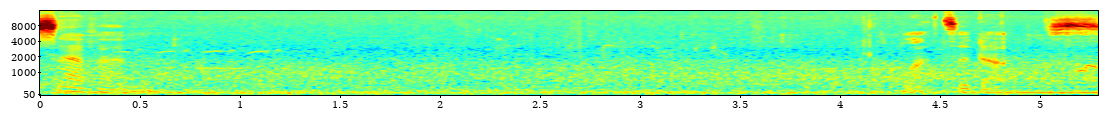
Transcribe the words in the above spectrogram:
Seven. Lots of ducks.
